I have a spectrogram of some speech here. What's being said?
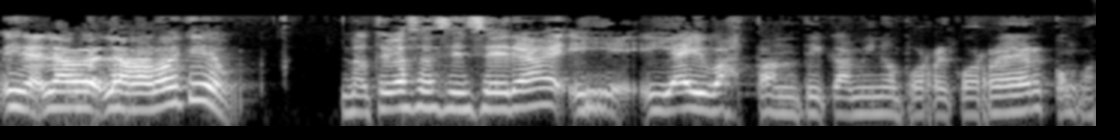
Mira, la, verdad que no te voy a ser sincera y, hay bastante camino por recorrer, como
